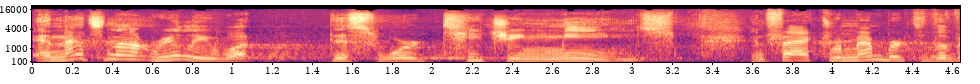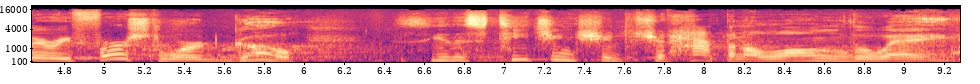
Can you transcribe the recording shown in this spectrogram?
And that's not really what this word teaching means. In fact, remember to the very first word, go. See, this teaching should, should happen along the way.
